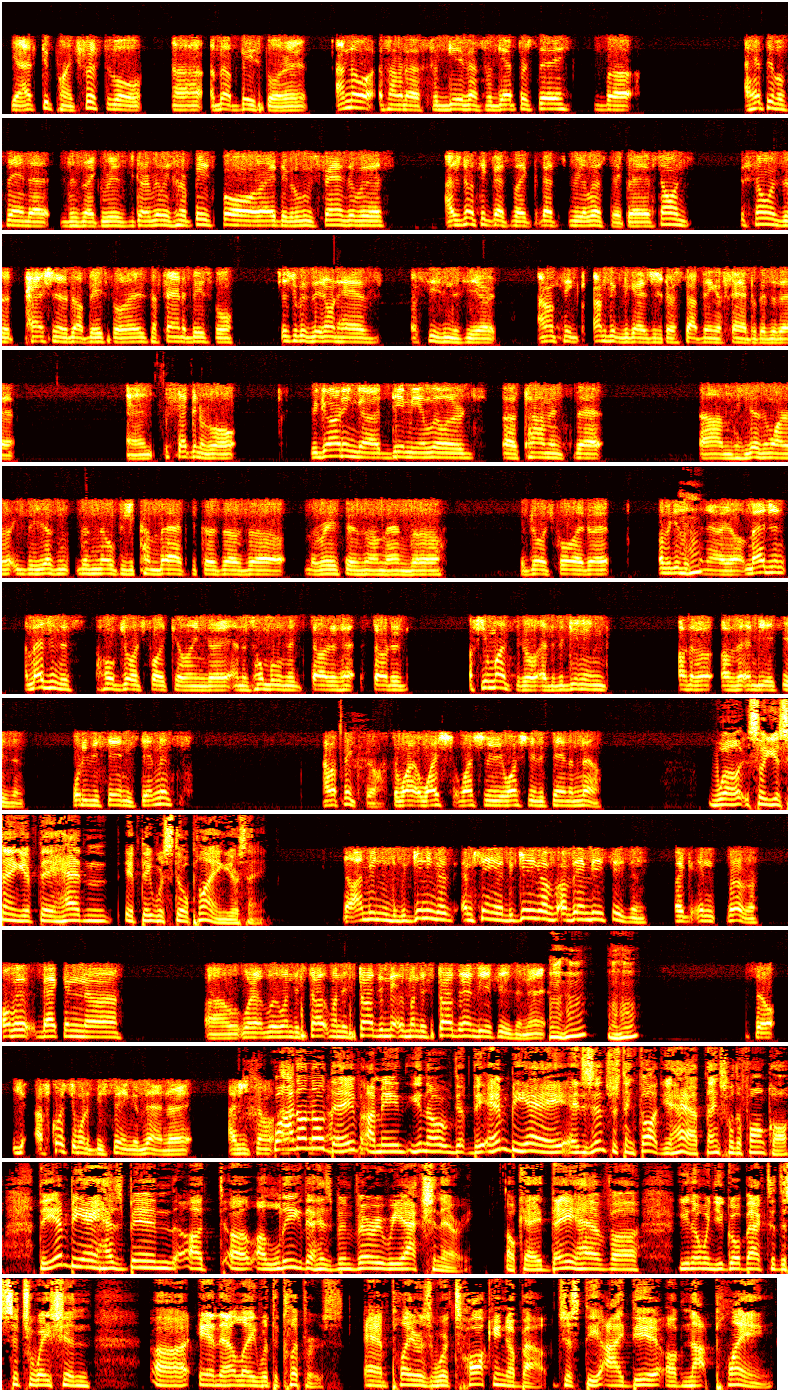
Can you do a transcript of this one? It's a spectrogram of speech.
Yeah, I have two points. First of all, uh, about baseball, right? I know if I'm gonna forgive and forget per se, but I hear people saying that there's like is gonna really hurt baseball, right? They're gonna lose fans over this. I just don't think that's like that's realistic, right? If someone's if someone's uh, passionate about baseball, right, is a fan of baseball, just because they don't have a season this year, I don't think I don't think the guy's just gonna stop being a fan because of that. And second of all, regarding uh, Damian Lillard's uh, comments that um, he doesn't want to, he doesn't doesn't know if he should come back because of the the racism and the, the George Floyd. Right? Let me give you a scenario. Imagine imagine this whole George Floyd killing, right? And this whole movement started started a few months ago at the beginning of the of the NBA season. Would he be saying these statements? I don't think so. So why why sh- why should why should he be saying them now? Well, so you're saying if they hadn't, if they were still playing, you're saying? No, I mean the beginning of I'm saying the beginning of, of the NBA season, like in whatever, all the back in uh, uh, when they start when they start the when they start the NBA season, right? Mm-hmm. Mm-hmm. So yeah, of course you want to be seeing it then, right? I just don't. Well, I don't know, Dave. I mean, you know, the, the NBA, it's an interesting thought you have. Thanks for the phone call. The NBA has been a, a, a league that has been very reactionary. Okay. They have, uh, you know, when you go back to the situation, uh, in LA with the Clippers and players were talking about just the idea of not playing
